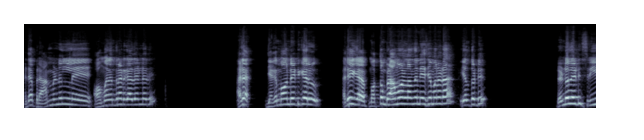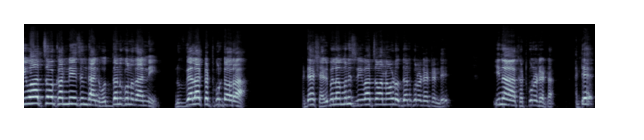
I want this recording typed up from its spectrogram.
అంటే బ్రాహ్మణుల్ని అవమానించినట్టు కాదండి అది. అంటే జగన్మోహన్ రెడ్డి గారు అంటే ఇక మొత్తం బ్రాహ్మణులందరినీ వేసేయమన్నాడా వీళ్ళతోటి? రెండోది ఏంటి శ్రీవాత్సవ కన్నేసిన దాన్ని వద్దనుకున్న దాన్ని నువ్వెలా కట్టుకుంటావురా? అంటే షర్మిలమ్మని శ్రీవాత్సవ అన్నవాడు వద్దనుకున్నాడటండి. ఈయన కట్టుకున్నాడట. అంటే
